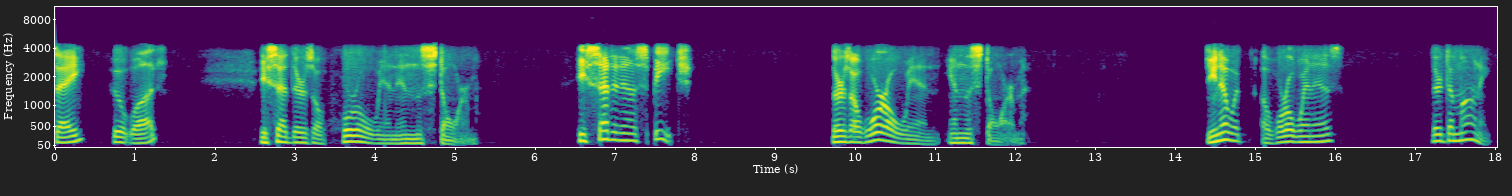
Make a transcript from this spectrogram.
say who it was? He said, There's a whirlwind in the storm. He said it in a speech. There's a whirlwind in the storm. Do you know what a whirlwind is? They're demonic.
